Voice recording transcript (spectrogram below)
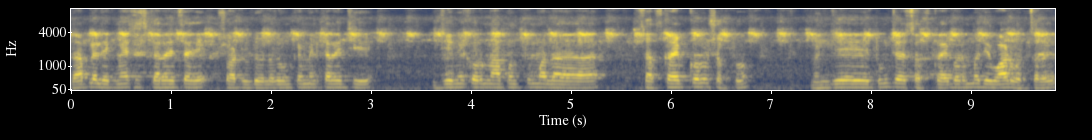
तर आपल्याला एक मेसेज करायचा आहे. शॉर्ट व्हिडिओला जाऊन कमेंट करायची आहे. जेणेकरून आपण तुम्हाला सबस्क्राईब करू शकतो. म्हणजे तुमच्या सबस्क्रायबरमध्ये वाढ होत चालेल.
